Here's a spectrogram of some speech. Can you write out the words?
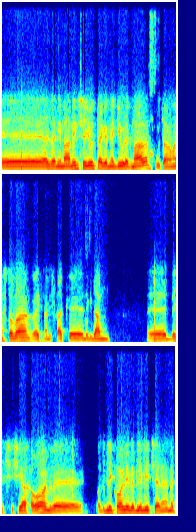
Uh, אז אני מאמין שיוטה גם יגיעו לגמר, קבוצה ממש טובה, ראיתי את המשחק uh, נגדם uh, בשישי האחרון, ו... עוד בלי קונלי ובלי מיטשל, באמת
